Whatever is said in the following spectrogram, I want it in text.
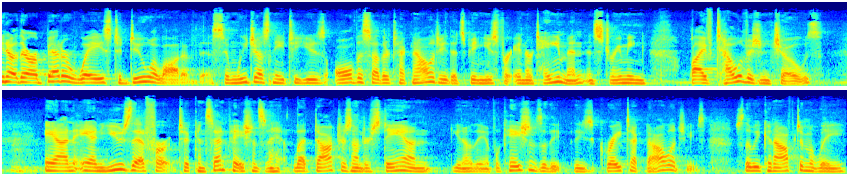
you know, there are better ways to do a lot of this, and we just need to use all this other technology that's being used for entertainment and streaming live television shows. And, and use that for to consent patients and let doctors understand you know the implications of the, these great technologies so that we can optimally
